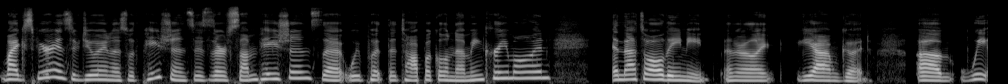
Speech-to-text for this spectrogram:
my experience of doing this with patients is there's some patients that we put the topical numbing cream on, and that's all they need, and they're like, "Yeah, I'm good." Um, we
